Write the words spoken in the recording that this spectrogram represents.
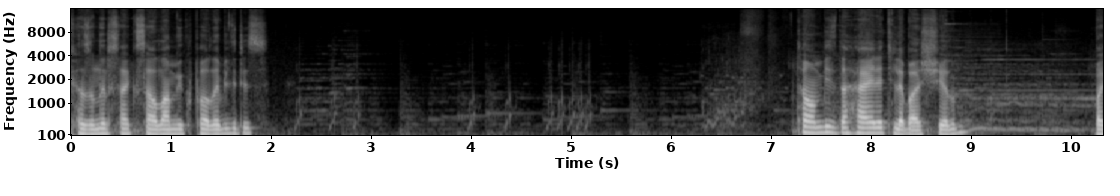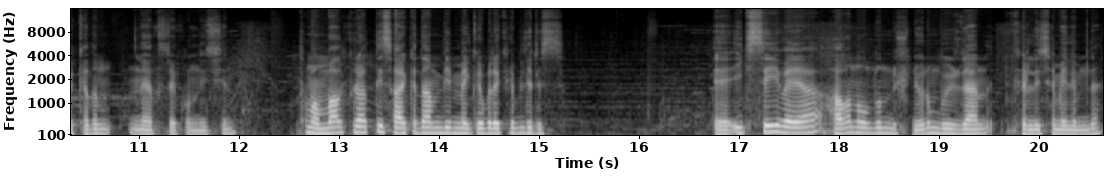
kazanırsak sağlam bir kupa alabiliriz. Tamam biz de hayalet ile başlayalım. Bakalım ne atacak onun için. Tamam Valkyrie attıysa arkadan bir mega bırakabiliriz. Ee, X'yi veya havan olduğunu düşünüyorum. Bu yüzden kraliçem elimde.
